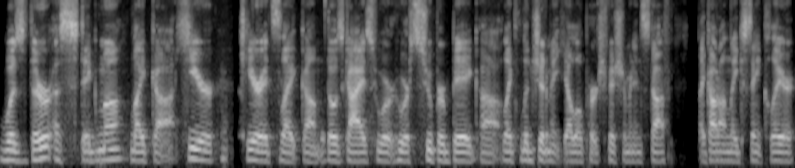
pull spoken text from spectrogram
Was there a stigma like uh here here it's like um those guys who are who are super big uh like legitimate yellow perch fishermen and stuff like out on lake st clair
